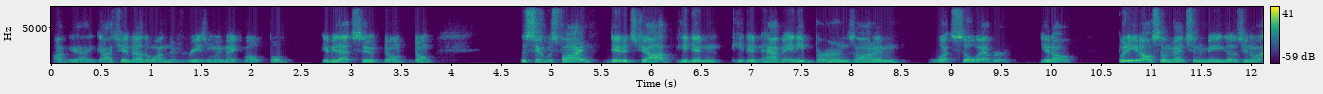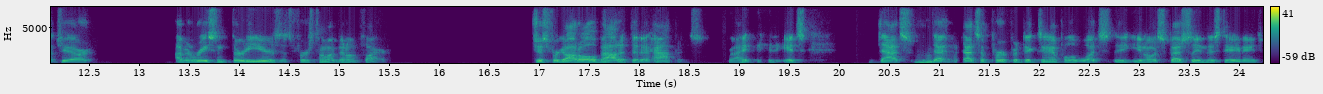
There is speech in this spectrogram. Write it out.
I'll, I got you another one. There's a reason we make multiple. Give me that suit. Don't don't." The suit was fine. Did its job. He didn't he didn't have any burns on him whatsoever. You know, but he'd also mentioned to me. He goes, "You know what, Jr. I've been racing 30 years. It's the first time I've been on fire. Just forgot all about it that it happens. Right? It's that's mm-hmm. that that's a perfect example of what's you know especially in this day and age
